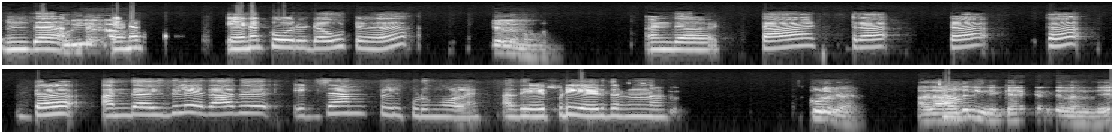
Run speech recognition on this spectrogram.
இந்த புரியல. எனக்கு எனக்கு ஒரு டவுட் கேளுங்க. அந்த ட ட்ர ட ட ட அந்த இதுல ஏதாவது எக்ஸாம்பிள் கொடுங்களேன். அது எப்படி எழுதணும்னு. கொடுக்குறேன் அதாவது நீங்க கேட்கறது வந்து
